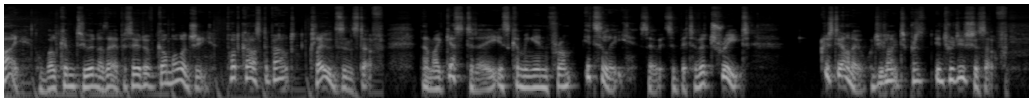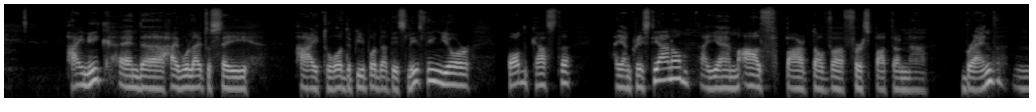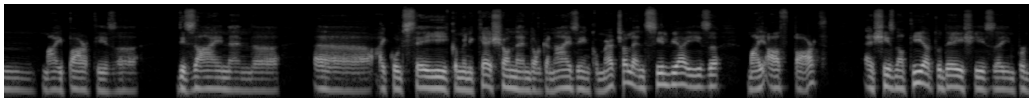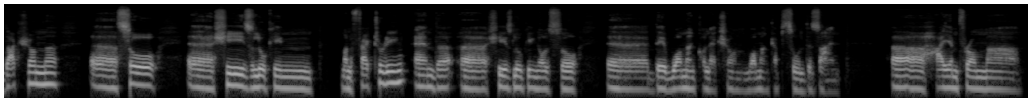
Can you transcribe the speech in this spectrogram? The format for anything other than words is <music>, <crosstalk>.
Hi, welcome to another episode of Gomology, podcast about clothes and stuff. Now, my guest today is coming in from Italy, so it's a bit of a treat. Cristiano, would you like to pre- introduce yourself? Hi, Nick, and uh, I would like to say hi to all the people that is listening your podcast. I am Cristiano. I am half part of uh, First Pattern uh, brand. Mm, my part is uh, design and uh, I could say communication and organizing commercial. And Sylvia is uh, my half part, and she's not here today. She's uh, in production, uh, so uh, she is looking manufacturing, and uh, she is looking also the woman collection, woman capsule design. I am from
